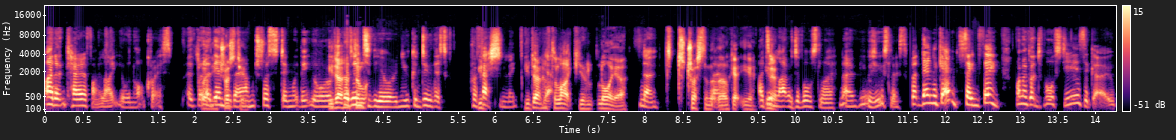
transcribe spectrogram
I don't care if I like you or not, Chris. But whether at the end of the day, you. I'm trusting that you're You a good have to li- interviewer and you can do this professionally. You don't have Yeah. to like your lawyer No, to trust them that No. they'll get you. I didn't know, like my divorce lawyer. No, he was useless. But then again, same thing. When I got divorced years ago,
